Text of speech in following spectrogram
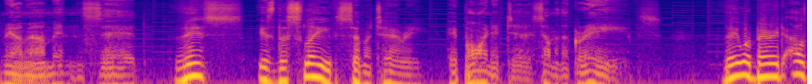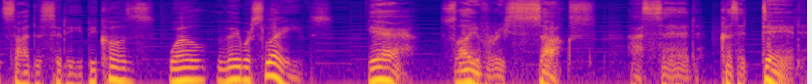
Meow Meow Mittens said. this is the slave cemetery. He pointed to some of the graves. They were buried outside the city because, well, they were slaves. Yeah, slavery sucks, I said, 'cause it did.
